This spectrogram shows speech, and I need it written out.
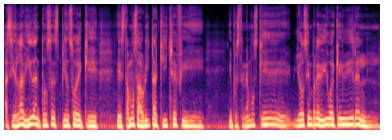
así es la vida. Entonces pienso de que estamos ahorita aquí, chef, y, y pues tenemos que, yo siempre digo, hay que vivir el,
